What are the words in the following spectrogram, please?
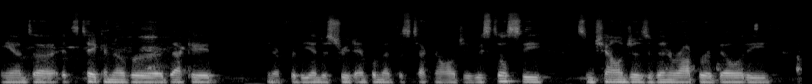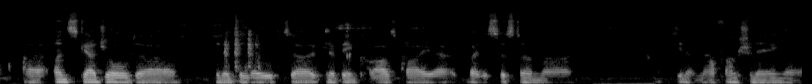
and uh, it's taken over a decade, you know, for the industry to implement this technology. We still see some challenges of interoperability, uh, unscheduled, uh, you know, delays, uh, you know, being caused by uh, by the system, you know, malfunctioning or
